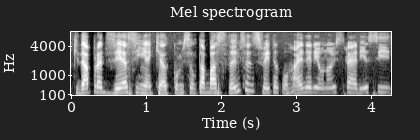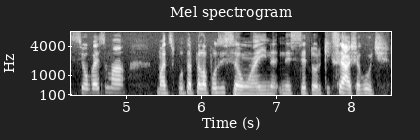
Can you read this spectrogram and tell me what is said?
que dá para dizer, assim, é que a comissão tá bastante satisfeita com o Rainer e eu não estranharia se, se houvesse uma, uma disputa pela posição aí nesse setor. O que, que você acha, Guti?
